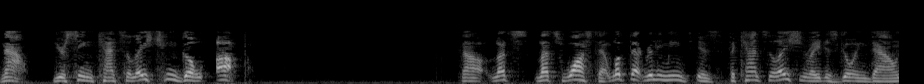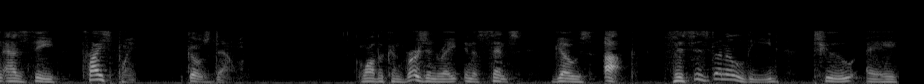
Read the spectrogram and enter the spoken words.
Now, you're seeing cancellation go up. Now, let's let's watch that. What that really means is the cancellation rate is going down as the price point goes down, while the conversion rate, in a sense, goes up. This is going to lead to a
